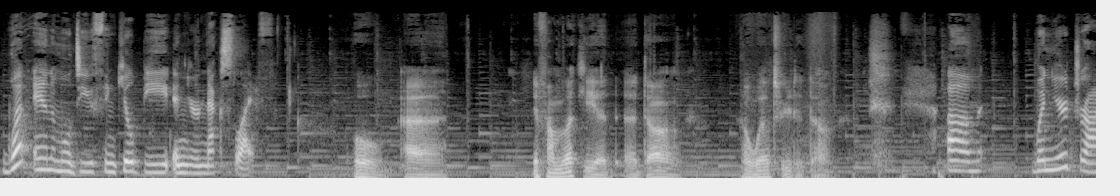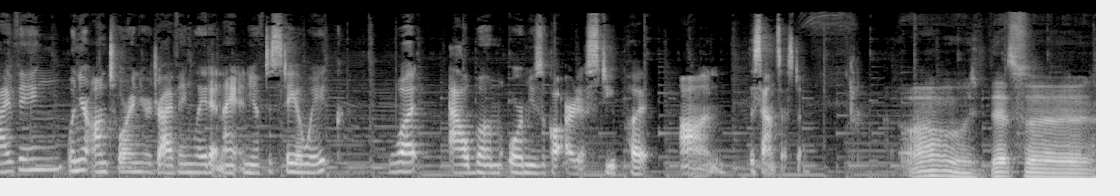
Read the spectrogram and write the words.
What animal do you think you'll be in your next life? Oh, uh, if I'm lucky, a, a dog, a well-treated dog. Um, when you're driving, when you're on tour and you're driving late at night and you have to stay awake, what album or musical artist do you put on the sound system? Oh, that's uh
